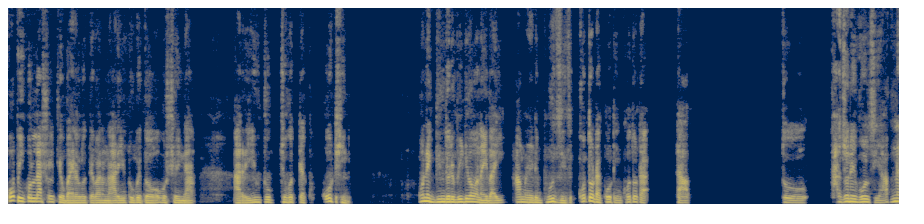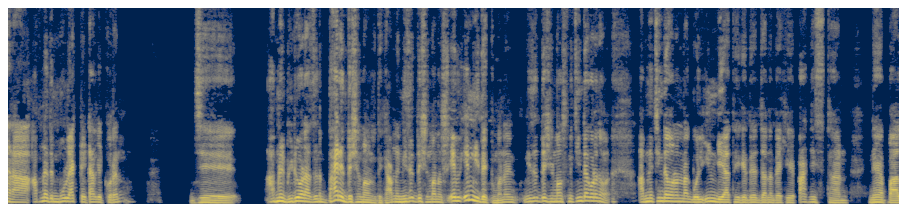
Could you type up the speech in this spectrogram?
কপি করলে আসলে কেউ ভাইরাল হতে পারে না, আর ইউটিউবে তো অবশ্যই না। আর ইউটিউব জগৎটা কঠিন। অনেক দিন ধরে ভিডিও বানাই ভাই। আমরা এটা বুঝি যে কতটা কঠিন, কতটা টাফ তো তার জন্যই বলছি, আপনারা, আপনাদের মূল একটাই টার্গেট করেন যে আপনার ভিডিওটা যেন বাইরের দেশের মানুষ দেখে আপনার নিজের দেশের মানুষ এমনি দেখুন মানে নিজের দেশের মানুষ নিয়ে চিন্তা করে আপনি চিন্তা করেন না বলি ইন্ডিয়া থেকে যারা দেখে পাকিস্তান নেপাল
